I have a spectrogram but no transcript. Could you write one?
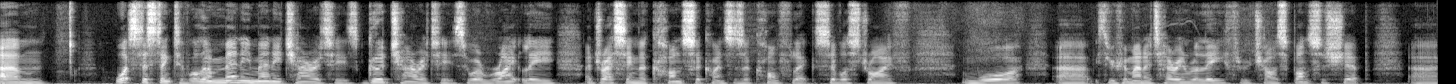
Um, what's distinctive? Well, there are many, many charities, good charities, who are rightly addressing the consequences of conflict, civil strife, war, uh, through humanitarian relief, through child sponsorship, uh,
